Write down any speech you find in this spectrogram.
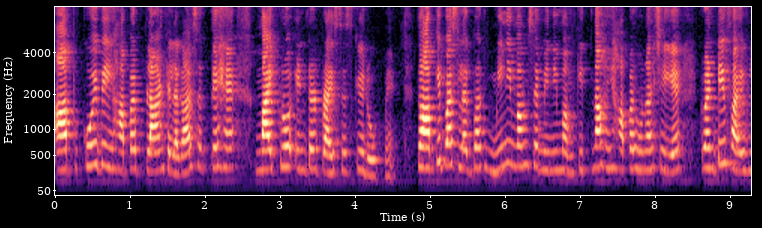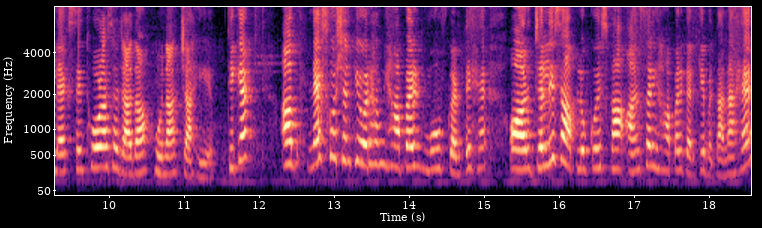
आप कोई भी यहाँ पर प्लांट लगा सकते हैं माइक्रो इंटरप्राइजेस के रूप में। तो आपके पास लगभग मिनिमम से मिनिमम कितना यहाँ पर होना चाहिए? ट्वेंटी फाइव से थोड़ा सा ज़्यादा होना चाहिए। ठीक है? अब नेक्स्ट क्वेश्चन की ओर हम यहाँ पर मूव करते हैं। और जल्दी से आप लोग को इसका आंसर यहाँ पर करके बताना है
